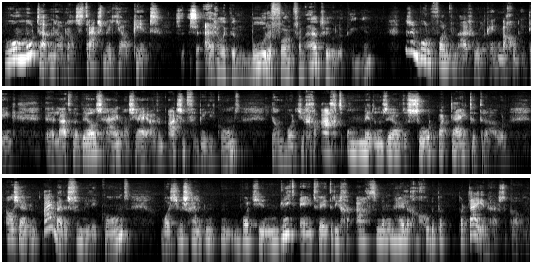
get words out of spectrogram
Hoe moet dat nou dan straks met jouw kind? Het is eigenlijk een boerenvorm van uithuwelijking. Hè? Dat is een boerenvorm van uithuwelijking. Maar goed, ik denk, eh, laten we wel zijn, als jij uit een artsenfamilie komt, dan word je geacht om met eenzelfde soort partij te trouwen. Als je uit een arbeidersfamilie komt, word je waarschijnlijk word je niet 1, 2, 3 geacht met een hele goede pa- partij in huis te komen.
